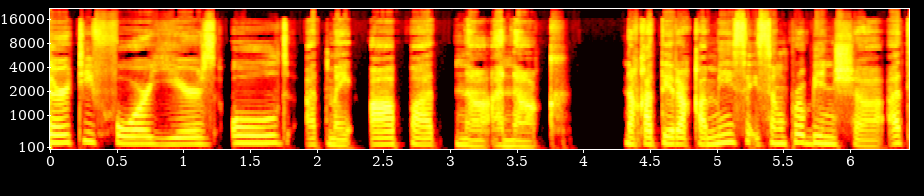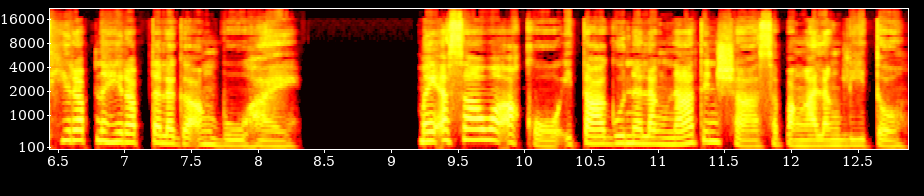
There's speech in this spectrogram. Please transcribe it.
34 years old at may apat na anak. Nakatira kami sa isang probinsya at hirap na hirap talaga ang buhay. May asawa ako, itago na lang natin siya sa pangalang Lito.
